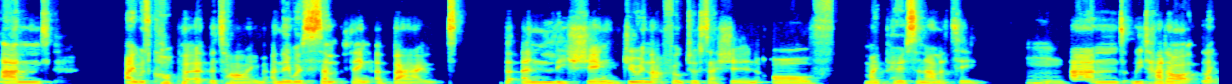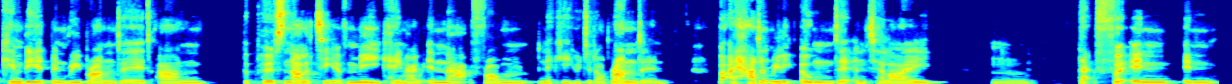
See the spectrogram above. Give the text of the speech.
and I was copper at the time, and there was something about the unleashing during that photo session of my personality. Mm. And we'd had our like Kimby had been rebranded, and the personality of me came out in that from Nikki, who did our branding but I hadn't really owned it until I mm. stepped foot in in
